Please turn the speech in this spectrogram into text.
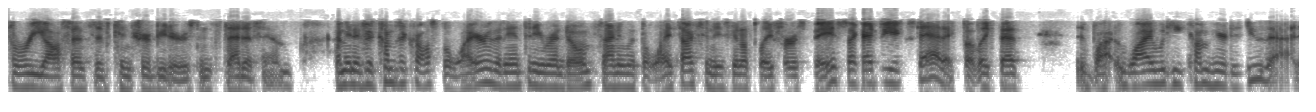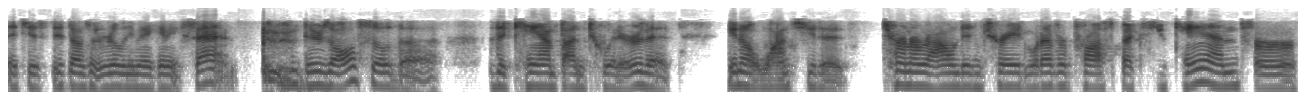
three offensive contributors instead of him. I mean, if it comes across the wire that Anthony Rendon's signing with the White Sox and he's going to play first base, like, I'd be ecstatic. But like that, why, why would he come here to do that? It just, it doesn't really make any sense. There's also the, the camp on Twitter that, you know, wants you to turn around and trade whatever prospects you can for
